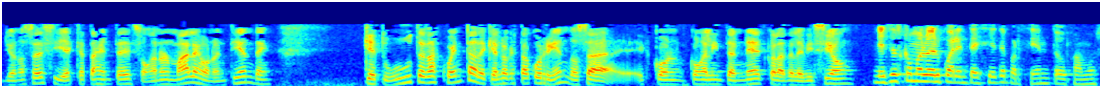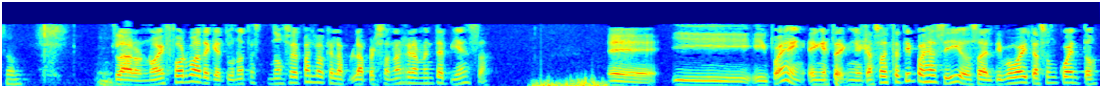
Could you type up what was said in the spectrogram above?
yo no sé si es que esta gente son anormales o no entienden que tú te das cuenta de qué es lo que está ocurriendo, o sea, eh, con, con el internet, con la televisión. Y eso es como lo del 47% famoso. Claro, no hay forma de que tú no, te, no sepas lo que la, la persona realmente piensa. Eh, y, y pues en, en, este, en el caso de este tipo es así, o sea, el tipo va y te hace un cuento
